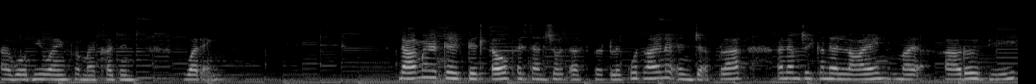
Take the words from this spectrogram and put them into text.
I will be wearing for my cousin's wedding. Now I'm going to take this e.l.f. Essentials Expert Liquid Liner in Jet Black and I'm just going to line my outer V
